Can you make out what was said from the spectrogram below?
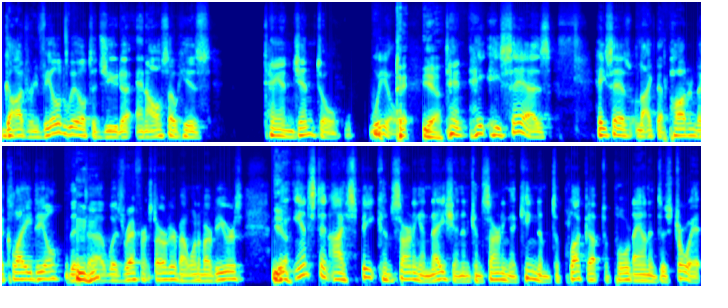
God's revealed will to Judah and also his tangential will? Ta- yeah. Tan- he, he says, he says, like that potter and the clay deal that Mhm. uh, was referenced earlier by one of our viewers. Yeah. The instant I speak concerning a nation and concerning a kingdom to pluck up, to pull down, and destroy it,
